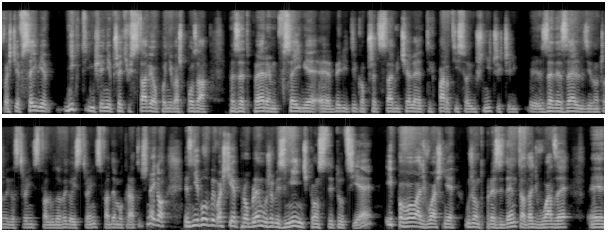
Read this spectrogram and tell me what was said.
właściwie w Sejmie nikt im się nie przeciwstawiał, ponieważ poza PZPR-em w Sejmie e, byli tylko przedstawiciele tych partii sojuszniczych, czyli y, ZSL, Zjednoczonego Stronnictwa Ludowego i Stronnictwa Demokratycznego, więc nie byłoby właściwie problemu, żeby zmienić konstytucję i powołać właśnie urząd prezydenta, dać władzę e, e,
